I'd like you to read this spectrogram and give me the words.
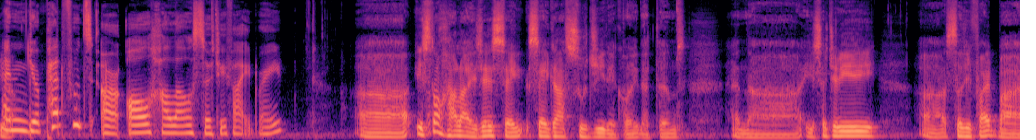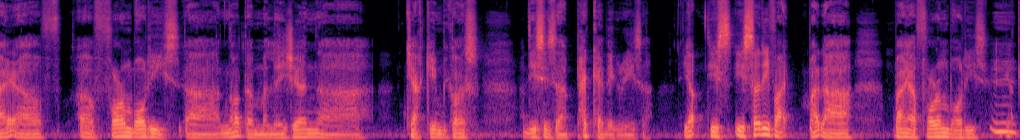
And your pet foods are all halal certified, right? Uh, it's not halal, it's just Se- Sega Suji, they call it the terms. And uh, it's actually uh, certified by uh, f- uh, foreign bodies, uh, not the Malaysian uh, Jakim, because this is a pet category. So. Yep, it's, certified, but uh, by foreign bodies. Yep.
